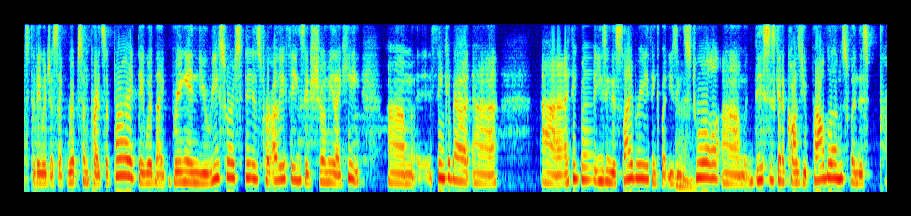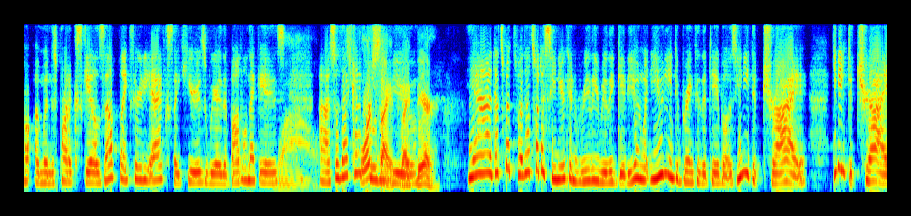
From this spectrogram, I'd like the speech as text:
so they would just like rip some parts apart they would like bring in new resources for other things they'd show me like hey um, think about uh, uh, I think about using this library think about using this tool um, this is going to cause you problems when this pro- uh, when this product scales up like 30x like here's where the bottleneck is Wow. uh, so that kind of Foresight review- right there. yeah, that's what well, that's what a senior can really, really give you. And what you need to bring to the table is you need to try. You need to try,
